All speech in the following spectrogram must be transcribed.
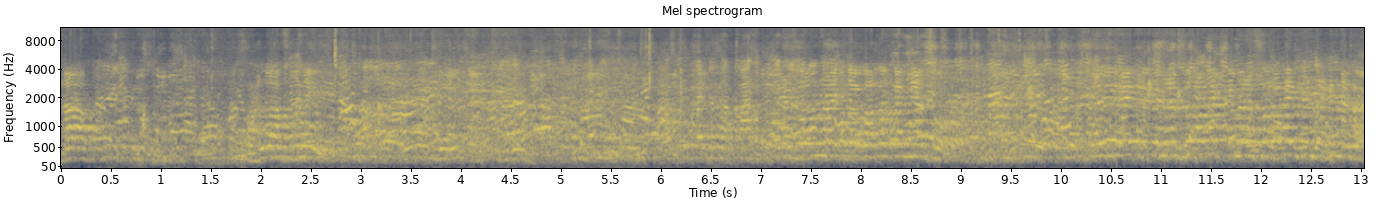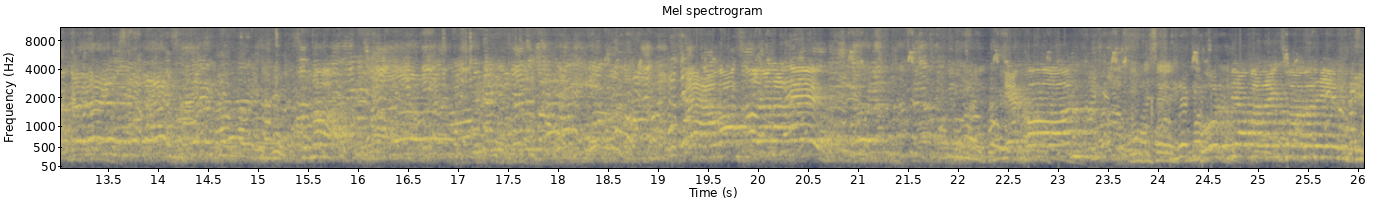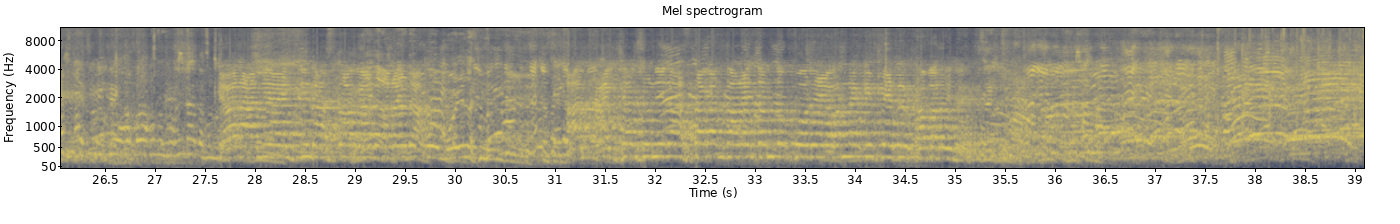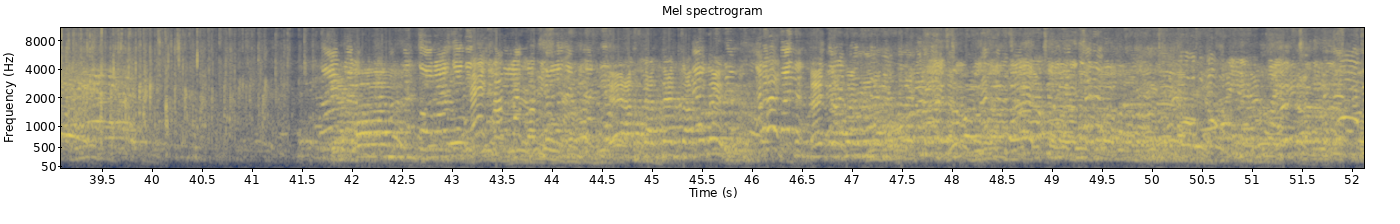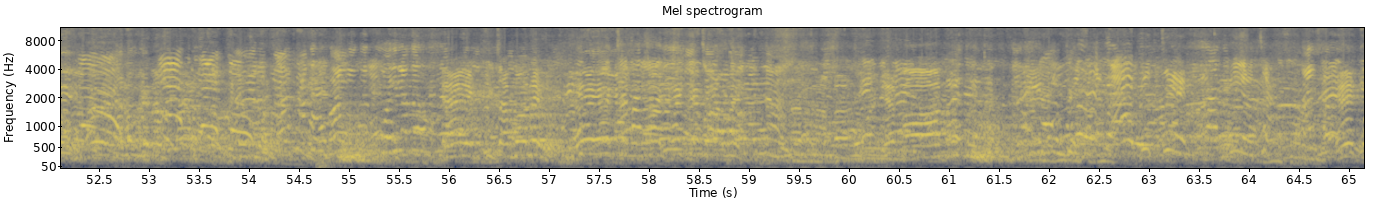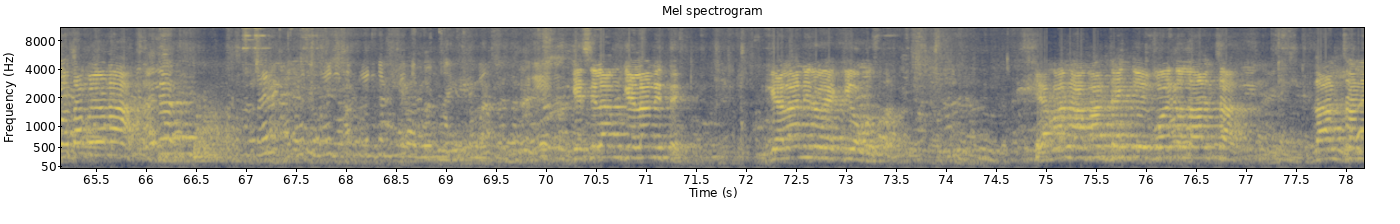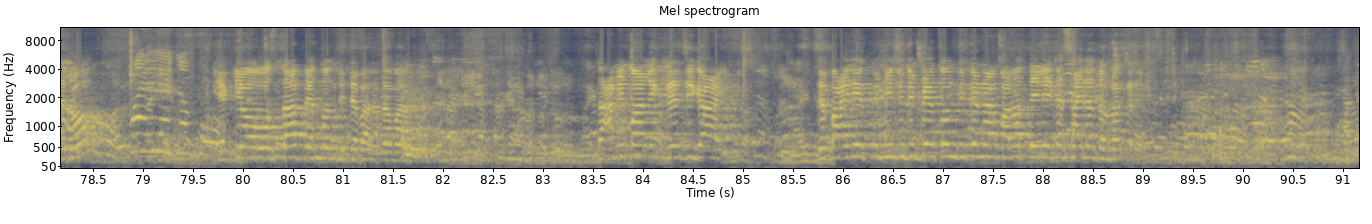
না Aku mau? গেছিলাম গেলানিতে। গেলানিরও একই অবস্থা। এখন আবার যাইতে ওই বৈধ লাল চাল। লাল চালেরও একই অবস্থা, বেতন দিতে পারে না তা আমি মালিক রেজি গাই যে, বাইরে তুমি যদি বেতন দিতে না পারো তাহলে এটা সাইডা দেওয়া করে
